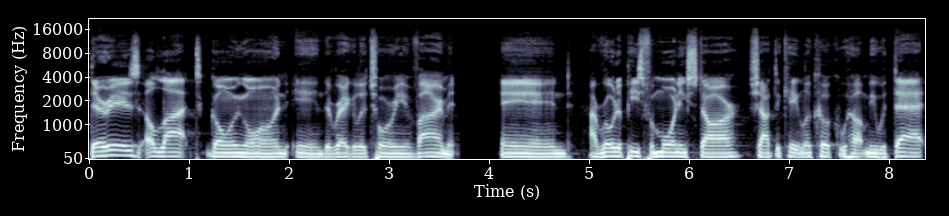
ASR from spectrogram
there is a lot going on in the regulatory environment. And I wrote a piece for Morningstar. Shout out to Caitlin Cook, who helped me with that.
